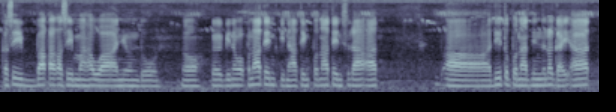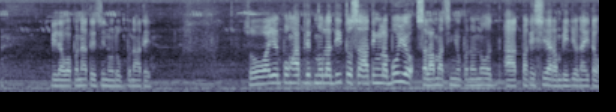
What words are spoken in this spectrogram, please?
Kasi baka kasi mahawaan yung doon no? Kaya ginawa po natin kinating po natin sila at ah, dito po natin nilagay at ginawa po natin sinunog po natin. So ayun pong update mula dito sa ating labuyo. Salamat sa inyong panonood at pakishare ang video na ito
